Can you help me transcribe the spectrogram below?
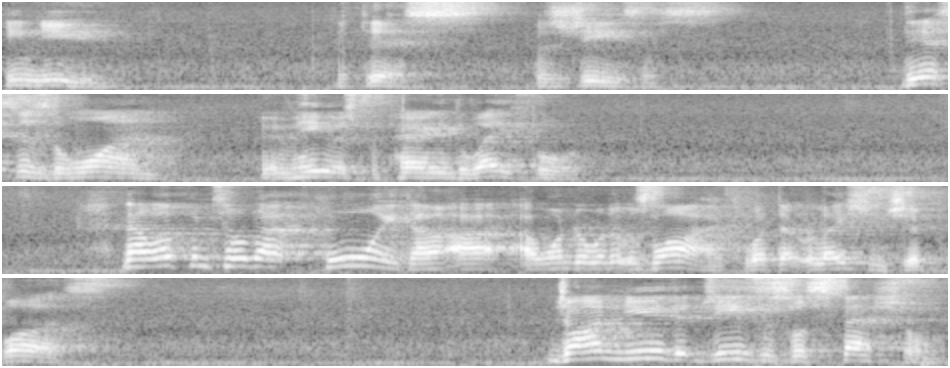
he knew that this was Jesus. This is the one whom he was preparing the way for. Now, up until that point, I, I, wonder what it was like, what that relationship was. John knew that Jesus was special,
